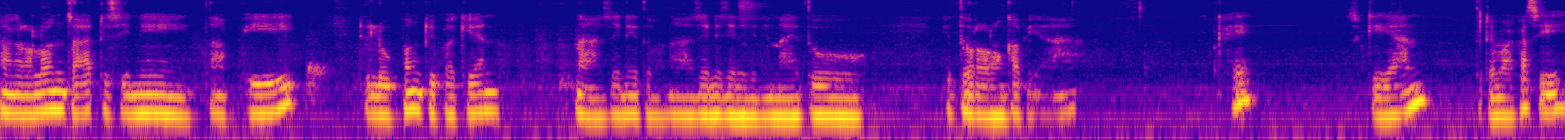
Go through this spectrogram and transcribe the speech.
Nah kalau loncat di sini tapi di lubang di bagian nah sini tuh nah sini sini sini. Nah itu itu lengkap ya. Oke sekian. Terima kasih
